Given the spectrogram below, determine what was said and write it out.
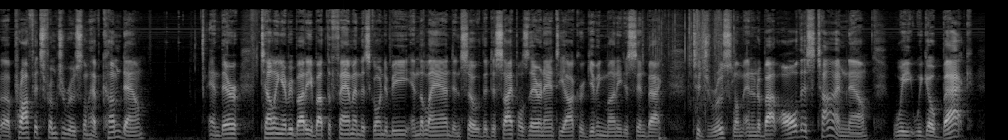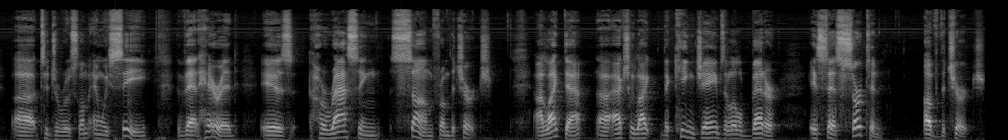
uh, prophets from Jerusalem, have come down and they're telling everybody about the famine that's going to be in the land. And so the disciples there in Antioch are giving money to send back to Jerusalem. And in about all this time now, we, we go back uh, to Jerusalem and we see that Herod is harassing some from the church. I like that. Uh, actually, like the King James a little better. It says certain of the church.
